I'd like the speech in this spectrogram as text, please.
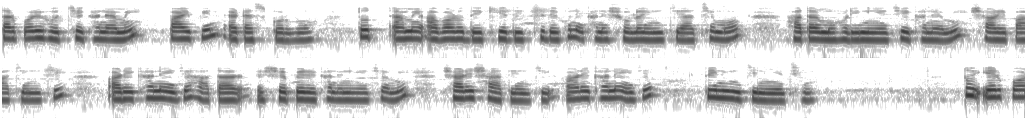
তারপরে হচ্ছে এখানে আমি পাইপিন অ্যাটাচ করব। তো আমি আবারও দেখিয়ে দিচ্ছি, দেখুন এখানে ষোলো ইঞ্চি আছে মোট। হাতার মোহরি নিয়েছি, এখানে আমি সাড়ে পাঁচ ইঞ্চি। আর এখানে এই যে হাতার শেপের এখানে নিয়েছি আমি সাড়ে সাত ইঞ্চি। আর এখানে এই যে তিন ইঞ্চি নিয়েছি। তো এরপর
